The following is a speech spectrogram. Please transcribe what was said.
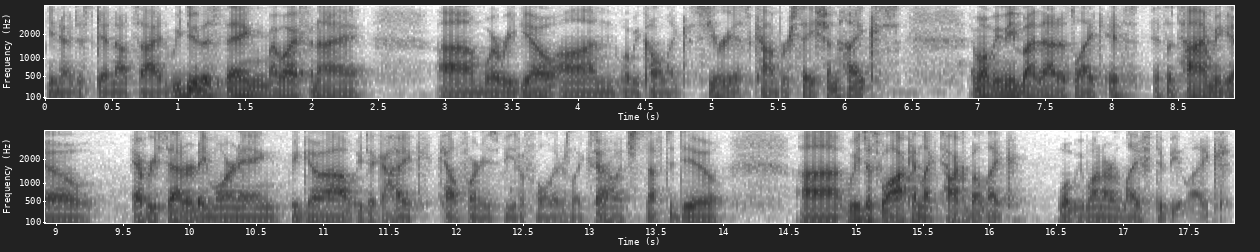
you know, just getting outside. We do this thing, my wife and I, um, where we go on what we call like serious conversation hikes. And what we mean by that is like, it's, it's a time we go every Saturday morning, we go out, we take a hike. California is beautiful. There's like so yeah. much stuff to do. Uh, we just walk and like talk about like what we want our life to be like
